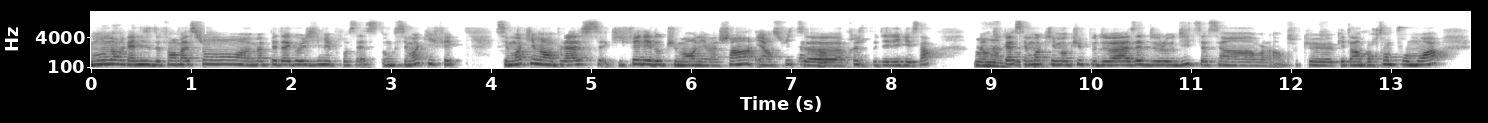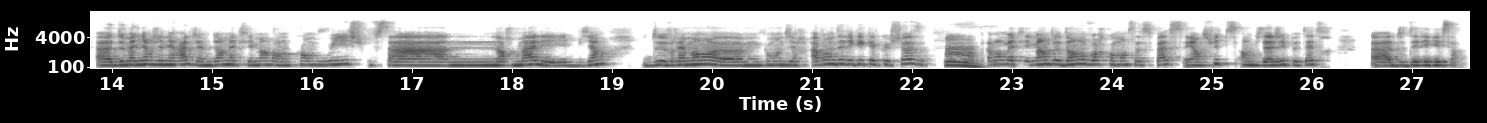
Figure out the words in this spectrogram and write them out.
mon organisme de formation, ma pédagogie, mes process. Donc, c'est moi qui fais. C'est moi qui mets en place, qui fait les documents, les machins. Et ensuite, après, je peux déléguer ça. Mais en tout cas, c'est moi qui m'occupe de A à Z de l'audit. Ça, c'est un, voilà, un truc euh, qui était important pour moi. Euh, de manière générale, j'aime bien mettre les mains dans le cambouis. Je trouve ça normal et bien de vraiment, euh, comment dire, avant de déléguer quelque chose, hmm. vraiment mettre les mains dedans, voir comment ça se passe et ensuite envisager peut-être de déléguer ça.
